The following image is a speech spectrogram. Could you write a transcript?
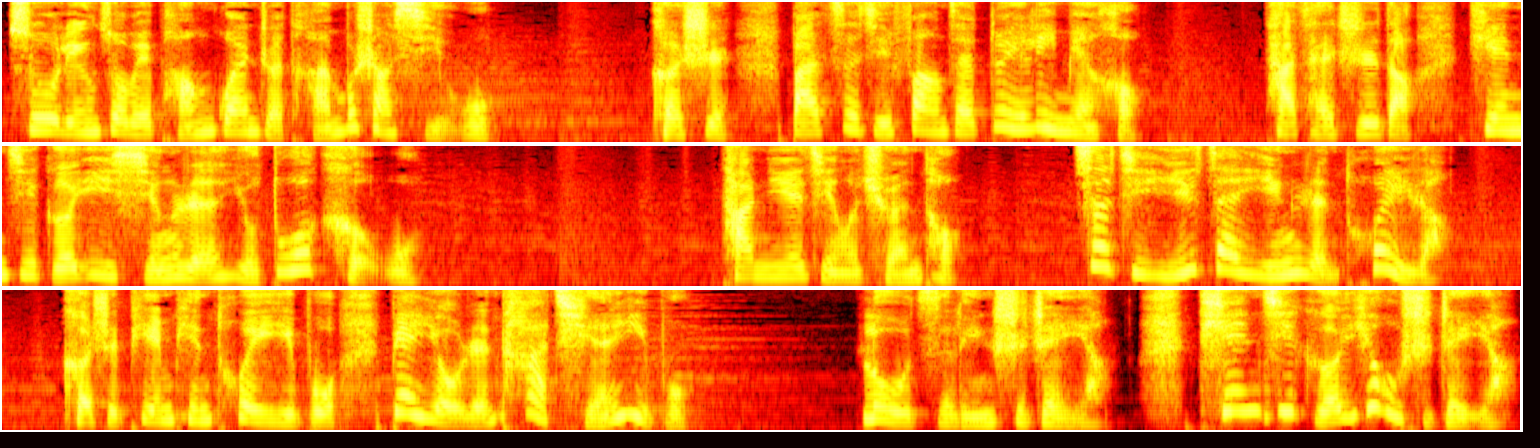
苏玲作为旁观者谈不上喜恶，可是把自己放在对立面后，他才知道天机阁一行人有多可恶。他捏紧了拳头，自己一再隐忍退让。可是偏偏退一步，便有人踏前一步。陆子霖是这样，天机阁又是这样。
